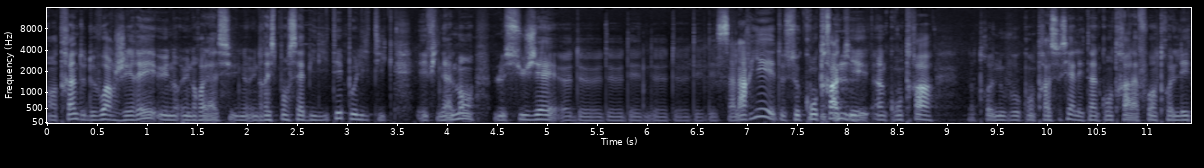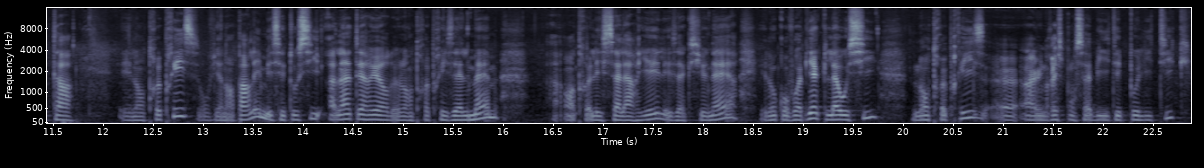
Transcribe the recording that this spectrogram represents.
en train de devoir gérer une, une, une, responsabilité politique. Et finalement, le sujet euh, de, des salariés, de ce contrat qui est un contrat, notre nouveau contrat social est un contrat à la fois entre l'État et l'entreprise, on vient d'en parler, mais c'est aussi à l'intérieur de l'entreprise elle-même entre les salariés, les actionnaires. Et donc on voit bien que là aussi, l'entreprise euh, a une responsabilité politique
